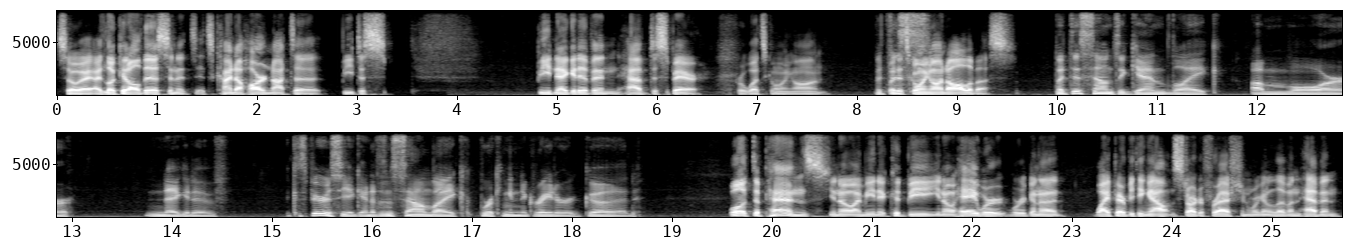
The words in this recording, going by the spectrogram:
So I, I look at all this, and it's it's kind of hard not to be dis- be negative and have despair for what's going on. But, but this, it's going on to all of us. But this sounds again like a more negative conspiracy again. It doesn't sound like working in the greater good. Well, it depends. You know, I mean, it could be, you know, hey, we're we're gonna wipe everything out and start afresh, and we're gonna live in heaven.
